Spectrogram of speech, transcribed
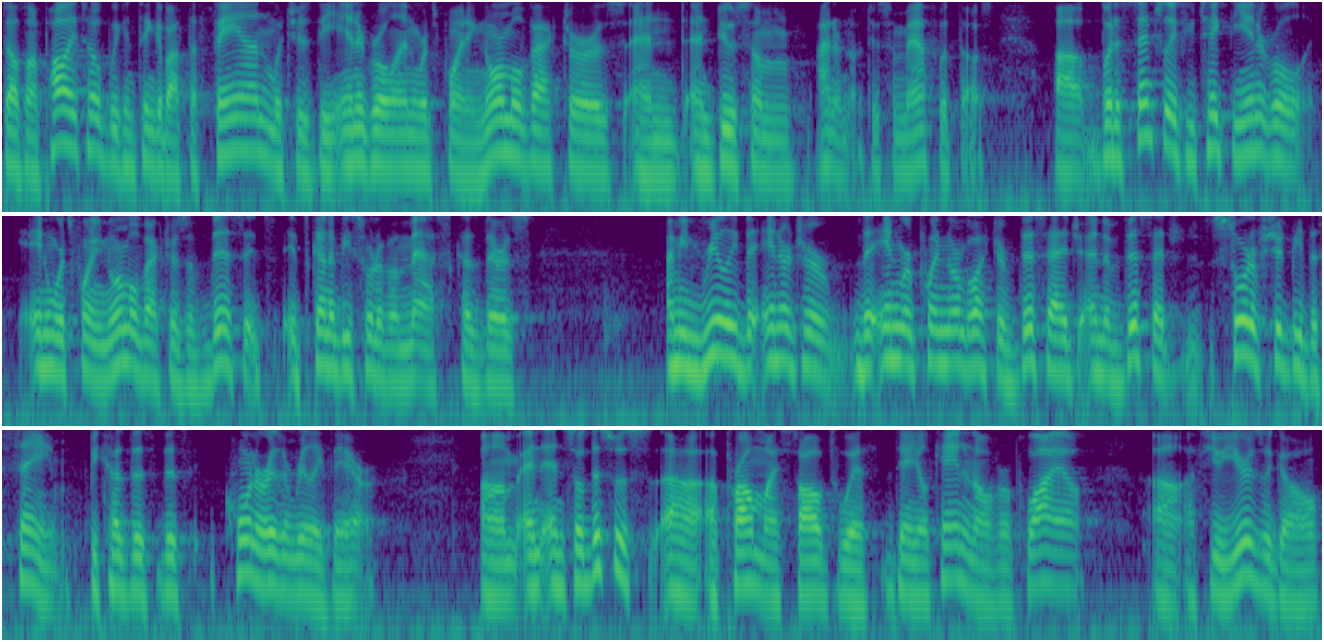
Delzant polytope. We can think about the fan, which is the integral inwards pointing normal vectors, and, and do some, I don't know, do some math with those. Uh, but essentially, if you take the integral inwards pointing normal vectors of this, it's, it's going to be sort of a mess because there's I mean, really, the integer, the inward pointing normal vector of this edge and of this edge sort of should be the same because this, this corner isn't really there. Um, and, and so this was uh, a problem I solved with Daniel Kane and Alvaro Pelayo uh, a few years ago.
